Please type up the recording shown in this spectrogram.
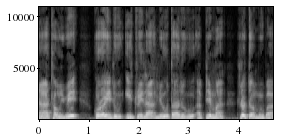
နားထောင်၍ကိုရောလူဣဒရေလအမျိုးသားတို့ကိုအပြစ်မှလွတ်တော်မူပါ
